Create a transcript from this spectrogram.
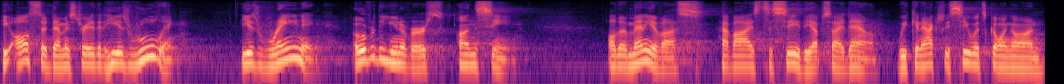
he also demonstrated that he is ruling, he is reigning over the universe unseen. Although many of us have eyes to see the upside down, we can actually see what's going on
